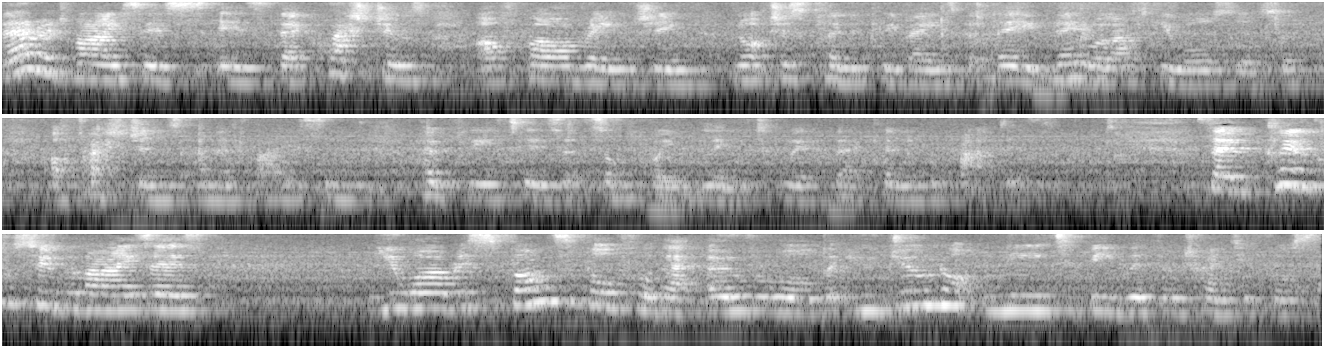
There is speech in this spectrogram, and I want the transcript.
their advice is, is their questions are far ranging, not just clinically based, but they, they will ask you all sorts of, of questions and advice, and hopefully it is at some point linked with their clinical practice. So clinical supervisors, you are responsible for their overall, but you do not need to be with them 24-7.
